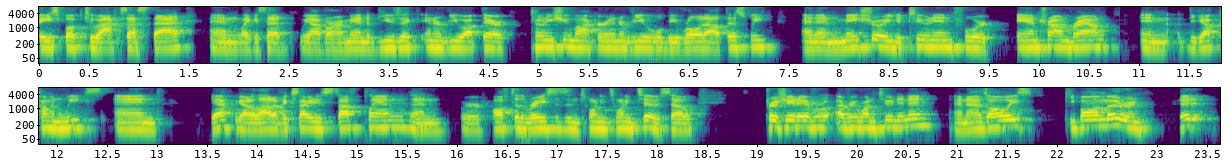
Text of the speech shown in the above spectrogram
Facebook to access that. And like I said, we have our Amanda Busick interview up there. Tony Schumacher interview will be rolled out this week. And then make sure you tune in for Antron Brown in the upcoming weeks. And yeah, we got a lot of exciting stuff planned and we're off to the races in 2022. So appreciate everyone tuning in. And as always, keep on motoring. Hit it.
